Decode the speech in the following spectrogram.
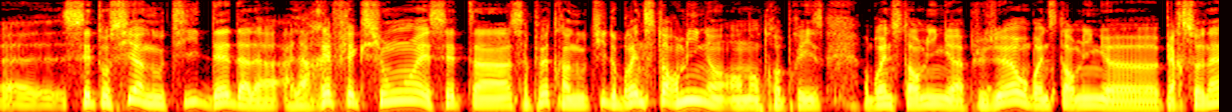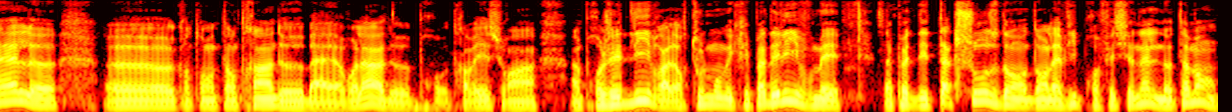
euh, c'est aussi un outil d'aide à la, réflexion et c'est un, ça peut être un outil de brainstorming en, en entreprise. Brainstorming à plusieurs, ou brainstorming euh, personnel, quand on est en train de, bah, voilà, de travailler sur un, un, projet de livre. Alors tout le monde n'écrit pas des livres, mais ça peut être des tas de choses dans, la vie professionnelle notamment.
